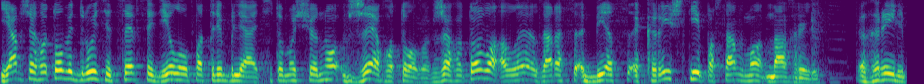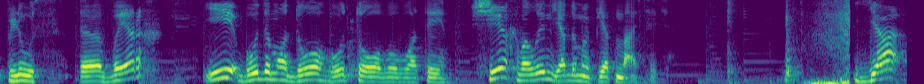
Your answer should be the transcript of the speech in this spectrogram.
Я вже готовий, друзі, це все діло употребляти, тому що ну вже готово, вже готово, але зараз без кришки поставимо на гриль. Гриль плюс е, верх. І будемо доготовувати. Ще хвилин, я думаю, 15. Я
